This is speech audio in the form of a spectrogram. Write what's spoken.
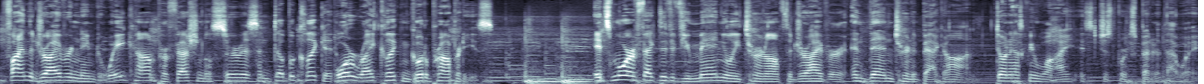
Find the driver named Wacom Professional Service and double click it, or right click and go to Properties. It's more effective if you manually turn off the driver and then turn it back on. Don't ask me why, it just works better that way.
